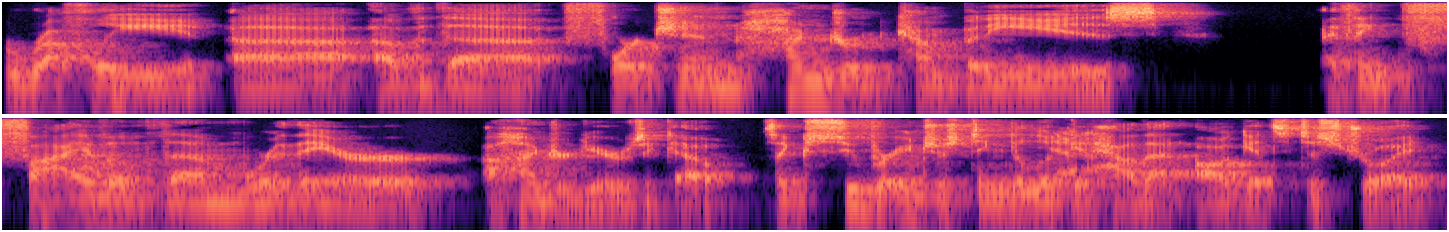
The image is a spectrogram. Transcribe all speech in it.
roughly uh, of the Fortune 100 companies? I think five of them were there hundred years ago. It's like super interesting to look yeah. at how that all gets destroyed.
